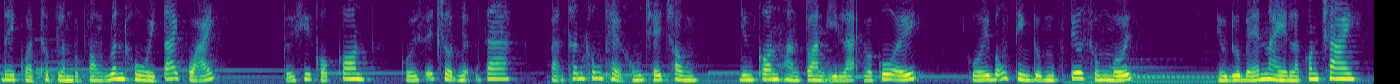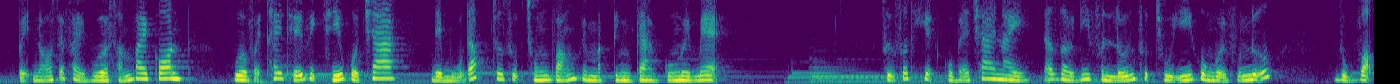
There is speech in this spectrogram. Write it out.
Đây quả thực là một vòng luân hồi tai quái. Tới khi có con, cô ấy sẽ chợt nhận ra bản thân không thể khống chế chồng nhưng con hoàn toàn ỉ lại vào cô ấy. Cô ấy bỗng tìm được mục tiêu sống mới. Nếu đứa bé này là con trai, vậy nó sẽ phải vừa sắm vai con, vừa phải thay thế vị trí của cha để bù đắp cho sự trống vắng về mặt tình cảm của người mẹ. Sự xuất hiện của bé trai này đã rời đi phần lớn sự chú ý của người phụ nữ. Dục vọng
